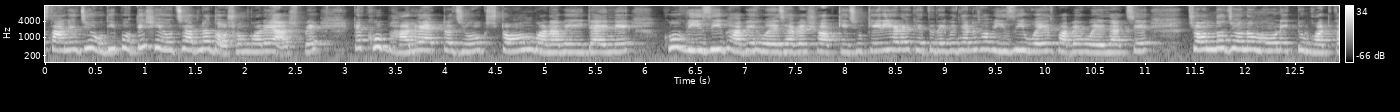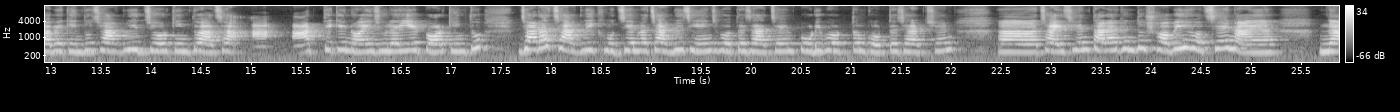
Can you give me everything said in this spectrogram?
স্থানের যে অধিপতি, সে হচ্ছে আপনার দশম ঘরে আসবে। এটা খুব ভালো একটা যোগ স্ট্রং বানাবে এই টাইমে খুব ইজিভাবে হয়ে যাবে সব কিছু কেরিয়ারের ক্ষেত্রে দেখবেন যেন সব ইজি ওয়েভাবে হয়ে যাচ্ছে। চন্দ্রজন্য মন একটু ভটকাবে, কিন্তু চাকরির জোর কিন্তু আছে। আট থেকে নয় জুলাইয়ের পর কিন্তু যারা চাকরি খুঁজছেন বা চাকরি চেঞ্জ করতে চাচ্ছেন পরিবর্তন করতে চাচ্ছেন চাইছেন, তারা কিন্তু সবই হচ্ছে না,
